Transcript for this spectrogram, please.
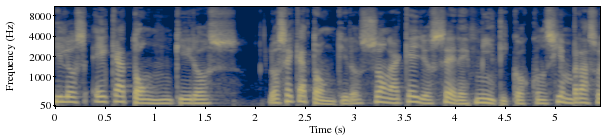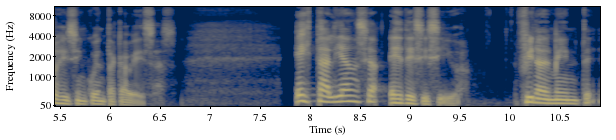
y los hecatónquiros. Los hecatónquiros son aquellos seres míticos con 100 brazos y 50 cabezas. Esta alianza es decisiva. Finalmente,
